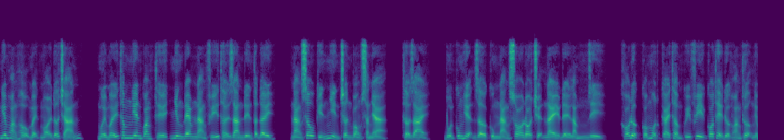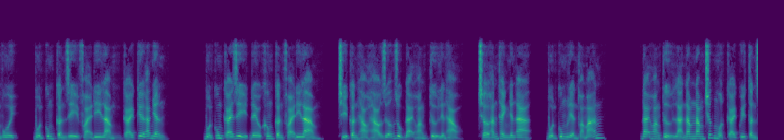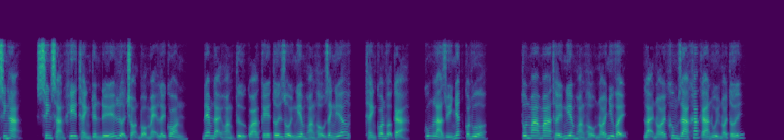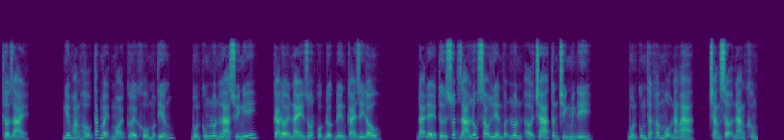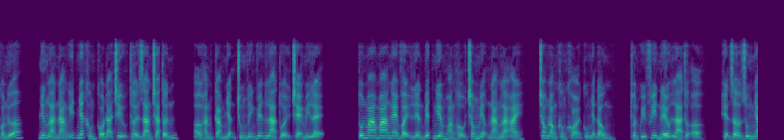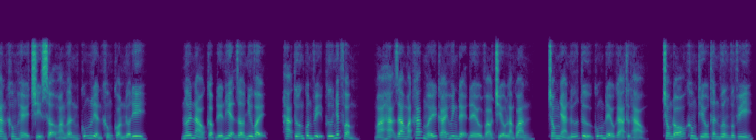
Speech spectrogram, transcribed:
Nghiêm hoàng hậu mệt mỏi đỡ chán, mười mấy thâm niên quang thế nhưng đem nàng phí thời gian đến tận đây, nàng sâu kín nhìn chân bóng sàn nhà, thở dài, buồn cung hiện giờ cùng nàng so đo chuyện này để làm gì, khó được có một cái thẩm quý phi có thể được hoàng thượng niềm vui, buồn cung cần gì phải đi làm cái kia ác nhân. Buồn cung cái gì đều không cần phải đi làm, chỉ cần hảo hảo dưỡng dục đại hoàng tử liền hảo, chờ hắn thành nhân A, buồn cung liền thỏa mãn. Đại hoàng tử là 5 năm trước một cái quý tần sinh hạ, sinh sản khi thành tuyên đế lựa chọn bỏ mẹ lấy con, đem đại hoàng tử qua kế tới rồi nghiêm hoàng hậu danh nghĩa, thành con vợ cả, cũng là duy nhất con vua. Tôn ma ma thấy nghiêm hoàng hậu nói như vậy, lại nói không ra khác ga nùi nói tới, thở dài. Nghiêm hoàng hậu tắc mệt mỏi cười khổ một tiếng, buồn cung luôn là suy nghĩ, cả đời này rốt cuộc được đến cái gì đâu. Đại đệ từ xuất giá lúc sau liền vẫn luôn ở cha tân chính mình đi. Buồn cung thật hâm mộ nàng a, à, chẳng sợ nàng không còn nữa, nhưng là nàng ít nhất không có đã chịu thời gian tra tấn, ở hắn cảm nhận trung vĩnh viễn là tuổi trẻ mỹ lệ. Tôn ma ma nghe vậy liền biết nghiêm hoàng hậu trong miệng nàng là ai, trong lòng không khỏi cũng nhận đồng, thuần quý phi nếu là thượng ở, hiện giờ dung nhan không hề chỉ sợ hoàng ân cũng liền không còn nữa đi. Nơi nào cập đến hiện giờ như vậy, hạ tướng quân vị cư nhất phẩm, mà hạ ra mặt khác mấy cái huynh đệ đều vào triều làm quan, trong nhà nữ tử cũng đều gả thực hảo, trong đó không thiếu thân vương vương phi.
